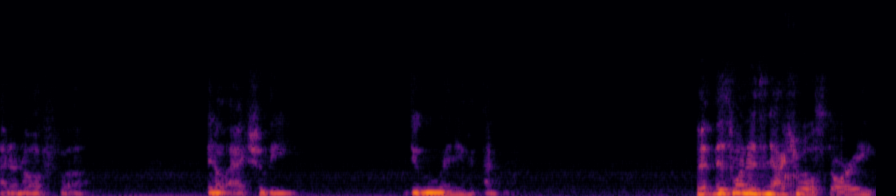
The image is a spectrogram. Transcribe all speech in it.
I don't know if uh, it'll actually do anything. I don't know. This one is an actual uh, story.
